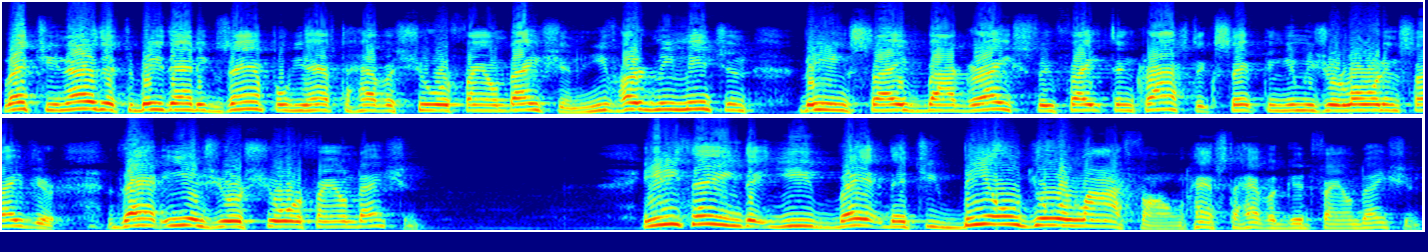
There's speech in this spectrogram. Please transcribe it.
let you know that to be that example, you have to have a sure foundation. You've heard me mention being saved by grace through faith in Christ, accepting Him as your Lord and Savior. That is your sure foundation. Anything that you be, that you build your life on has to have a good foundation.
